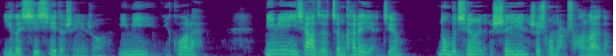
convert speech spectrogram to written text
一个细细的声音说：“咪咪，你过来。”咪咪一下子睁开了眼睛，弄不清声音是从哪儿传来的。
